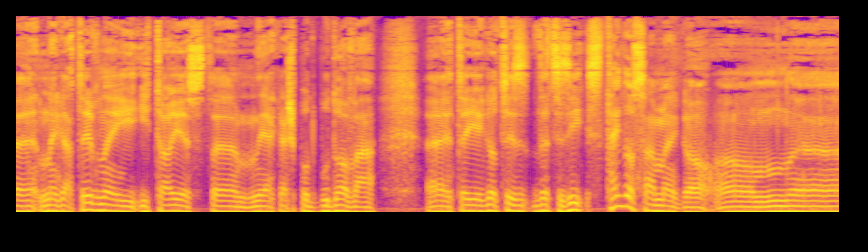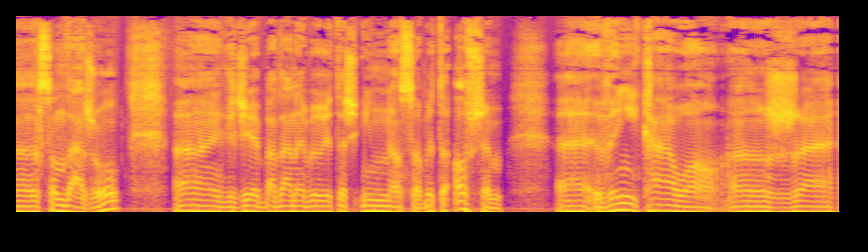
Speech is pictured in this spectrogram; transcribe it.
e, negatywny i, to jest e, jakaś podbudowa e, tej jego decyzji. Z tego samego um, sondażu, gdzie badane były też inne osoby, to owszem, wynikało, że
